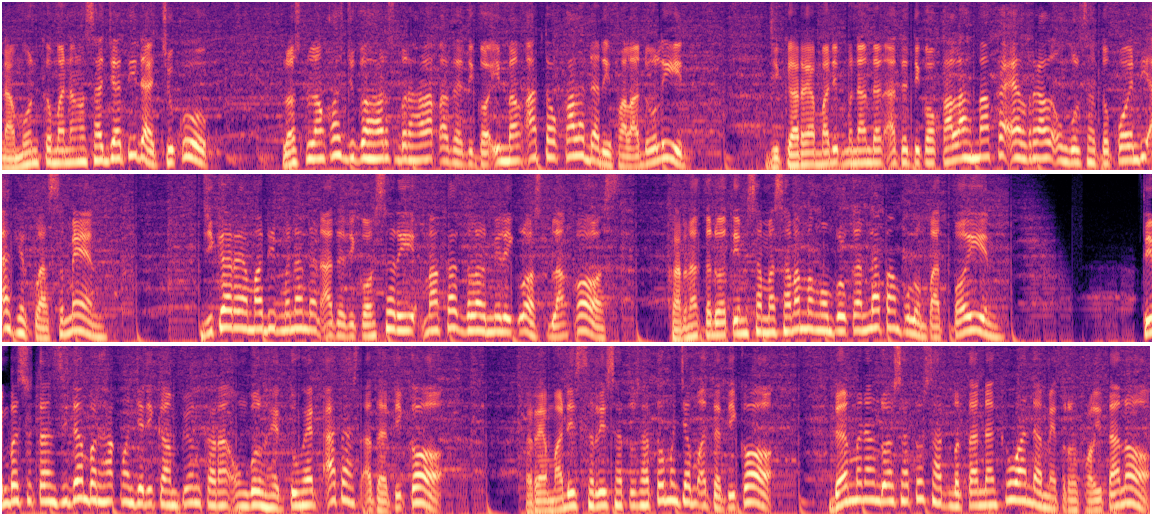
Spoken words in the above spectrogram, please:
Namun kemenangan saja tidak cukup. Los Blancos juga harus berharap Atletico imbang atau kalah dari Valladolid. Jika Real Madrid menang dan Atletico kalah, maka El Real unggul satu poin di akhir klasemen. Jika Real Madrid menang dan Atletico seri, maka gelar milik Los Blancos. Karena kedua tim sama-sama mengumpulkan 84 poin. Tim besutan Zidane berhak menjadi kampion karena unggul head-to-head atas Atletico. Real Madrid seri 1-1 menjamu Atletico dan menang 2-1 saat bertandang ke Wanda Metropolitano.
